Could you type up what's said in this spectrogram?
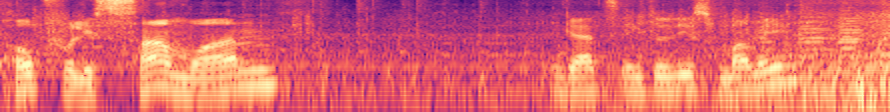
Hopefully someone gets into this mummy.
